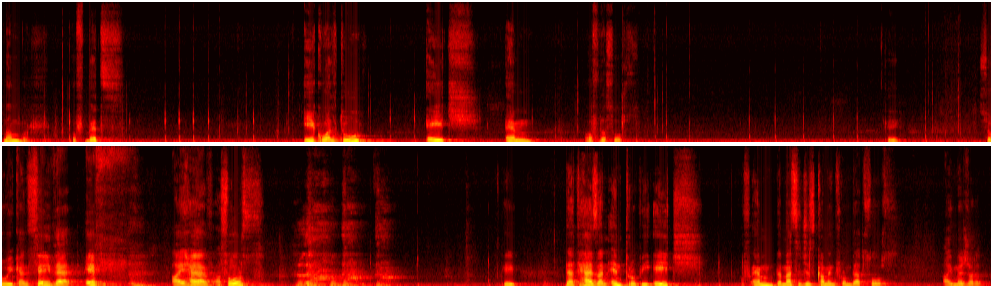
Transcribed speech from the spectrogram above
number of bits equal to hm of the source. Okay? So we can say that if I have a source okay, that has an entropy h of m, the message is coming from that source. I measure it.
